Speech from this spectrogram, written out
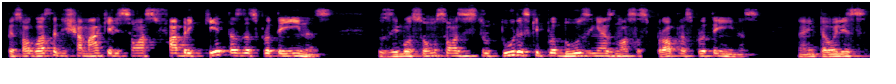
O pessoal gosta de chamar que eles são as fabriquetas das proteínas. Os ribossomos são as estruturas que produzem as nossas próprias proteínas. Né? Então, eles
